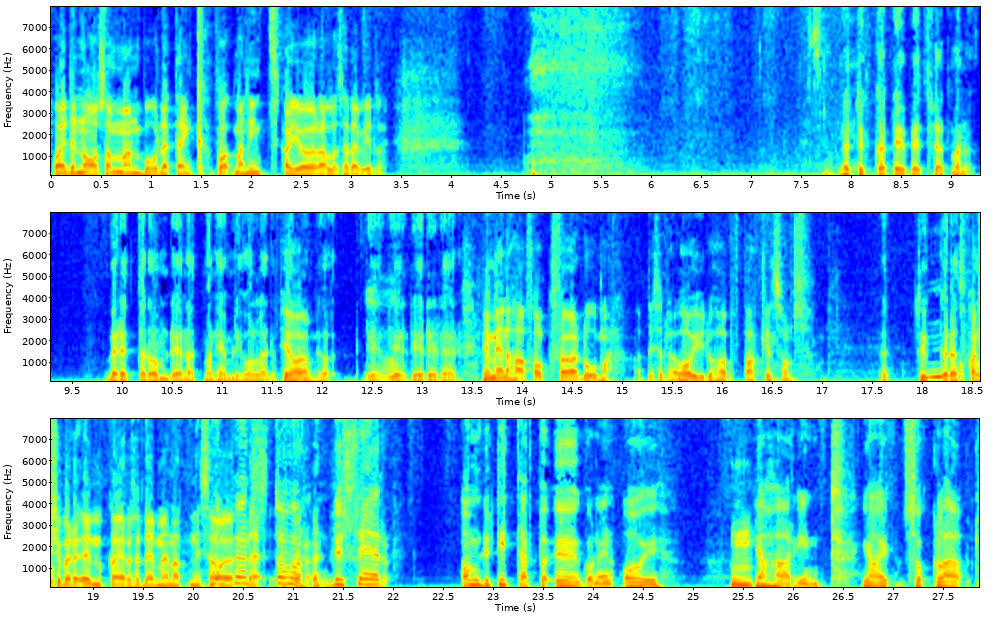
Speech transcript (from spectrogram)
Och är det något som man borde tänka på att man inte ska göra eller så där vidare? Jag tycker att det är bättre att man berättar om det än att man hemlighåller det. Ja. Det, det, det, det, det där. Men jag menar, har folk fördomar? Att de säger oj, du har Parkinsons? Jag tycker att Och kanske folk- börja ömka er så det men att ni sa här- förstår, du ser, om du tittar på ögonen, oj, Mm. jag har inte, jag är så glad.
